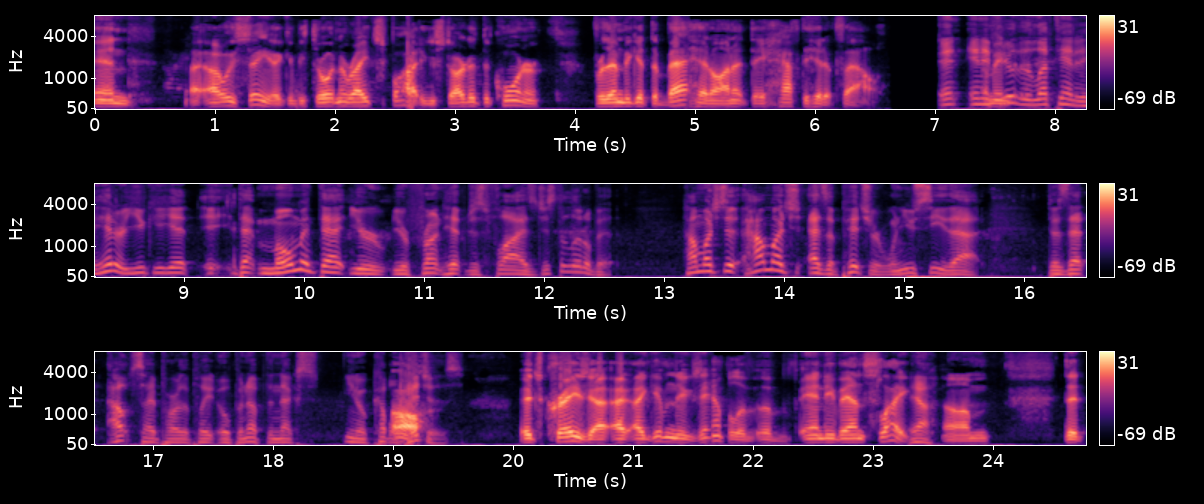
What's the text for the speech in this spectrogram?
And I always say, like, if you throw it in the right spot, you start at the corner. For them to get the bat head on it, they have to hit it foul. And and I if mean- you're the left-handed hitter, you could get it, that moment that your your front hip just flies just a little bit. How much? do- how much as a pitcher when you see that does that outside part of the plate open up the next you know couple Oh. pitches? It's crazy. I, I- I give him the example of, of Andy Van Slyke. Yeah. Um, that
